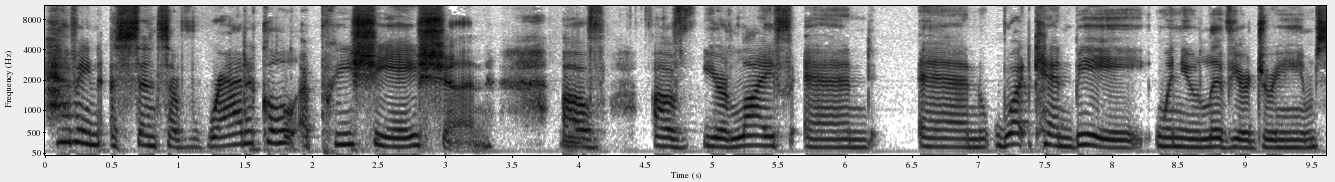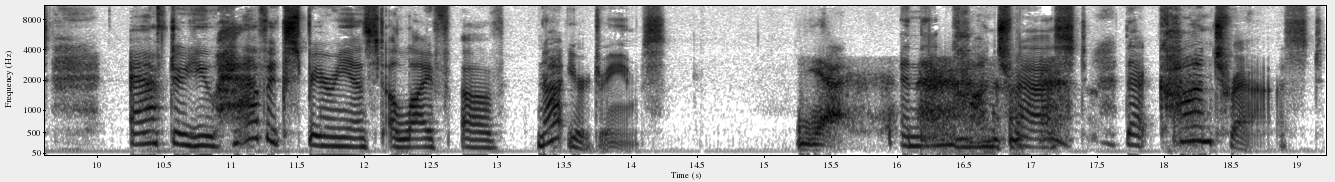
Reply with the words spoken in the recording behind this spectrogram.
having a sense of radical appreciation of, of your life and and what can be when you live your dreams after you have experienced a life of not your dreams. Yes. And that contrast, that contrast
